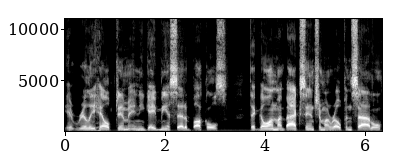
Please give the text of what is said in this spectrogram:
it really helped him, and he gave me a set of buckles that go on my back cinch and my rope and saddle,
